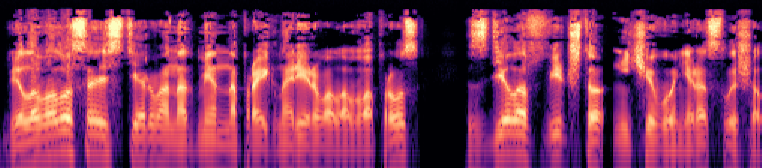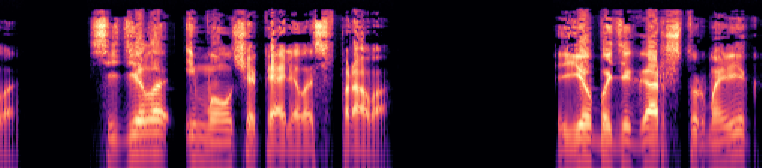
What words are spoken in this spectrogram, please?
Беловолосая стерва надменно проигнорировала вопрос, сделав вид, что ничего не расслышала. Сидела и молча пялилась вправо. Ее бодигард-штурмовик,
